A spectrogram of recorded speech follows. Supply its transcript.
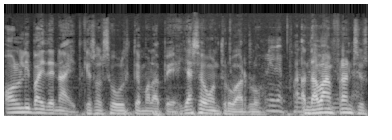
Only by the Night, que és el seu últim LP. Ja sabeu on trobar-lo. Endavant, Fran, si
